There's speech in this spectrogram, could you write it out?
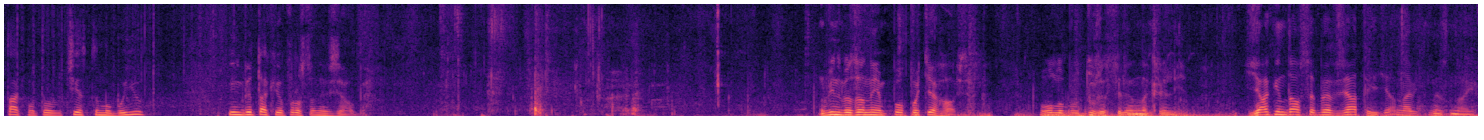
Так, от в чистому бою він би так його просто не взяв би. Він би за ним попотягався. Голуб був дуже сильно на крилі. Як він дав себе взяти, я навіть не знаю.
